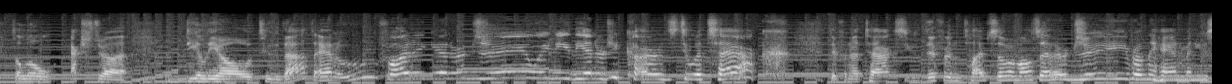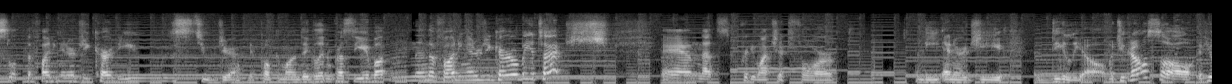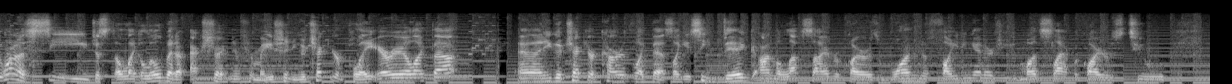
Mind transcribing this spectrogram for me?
It's a little extra dealio to that. And ooh, fighting energy! We need the energy cards to attack! Different attacks use different types of amounts of energy. From the hand menu, select the fighting energy card to use to jab the Pokemon Diglett and press the A button, and the fighting energy card will be attached! And that's pretty much it for the energy dealio. But you can also, if you want to see just a, like a little bit of extra information, you can check your play area like that. And then you could check your cards like this. Like you see Dig on the left side requires one fighting energy, Mud Slap requires two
